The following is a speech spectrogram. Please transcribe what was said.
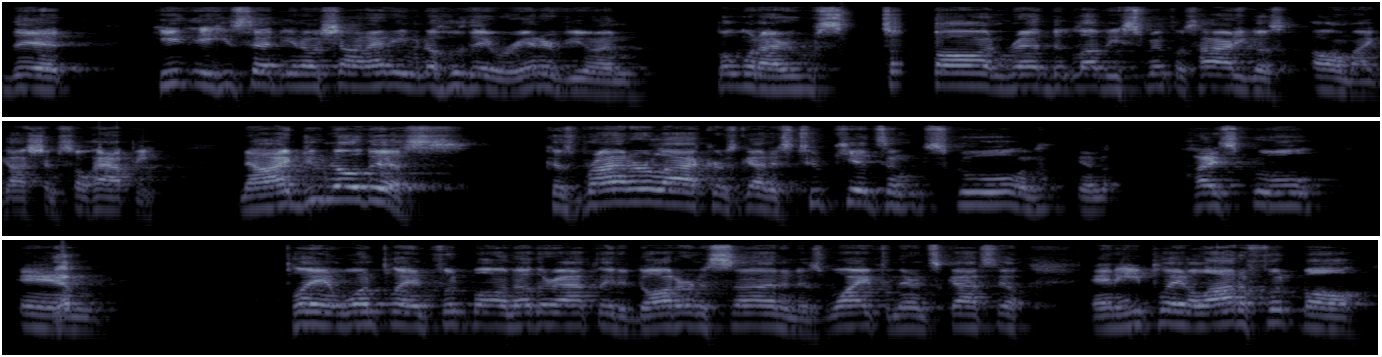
that he he said, you know, Sean, I didn't even know who they were interviewing, but when I saw and read that Lovie Smith was hired, he goes, "Oh my gosh, I'm so happy." Now I do know this because Brian Urlacher's got his two kids in school and in high school, and yep. Playing one playing football, another athlete, a daughter and a son, and his wife, and they're in Scottsdale, and he played a lot of football.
